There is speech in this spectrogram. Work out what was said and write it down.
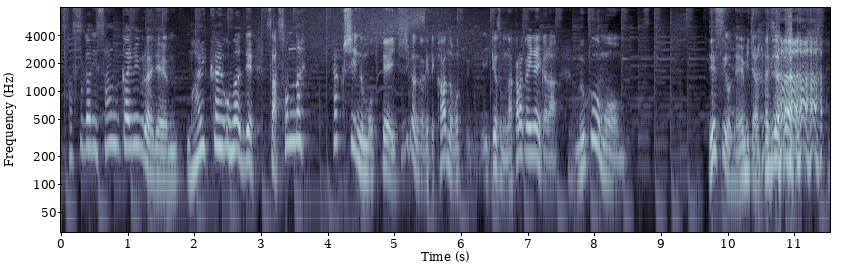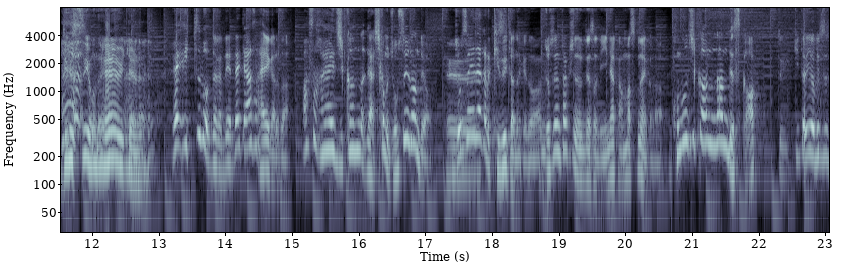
さすがに3回目ぐらいで、毎回同じで、さ、そんなタクシーの持って1時間かけてカード持って行くやつもなかなかいないから、向こうも、ですよねみたいな感じで ですよねみたいな。え、いつも、だからね、大体朝早いからさ、朝早い時間な、しかも女性なんだよ。女性だから気づいたんだけど、女性のタクシーの運転手さんって田舎あんま少ないから、この時間なんですか？って聞いたら、いや別に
